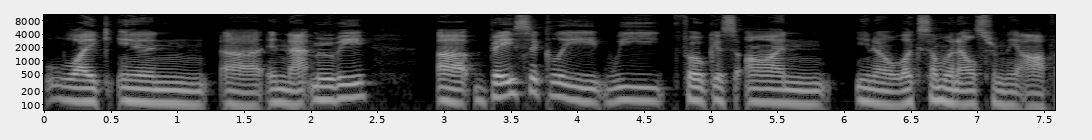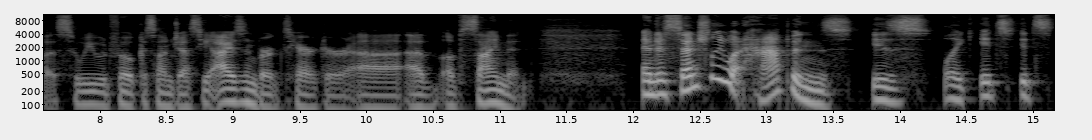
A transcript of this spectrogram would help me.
like in uh, in that movie, uh, basically we focus on you know like someone else from the office. We would focus on Jesse Eisenberg's character uh, of of Simon, and essentially what happens is like it's it's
